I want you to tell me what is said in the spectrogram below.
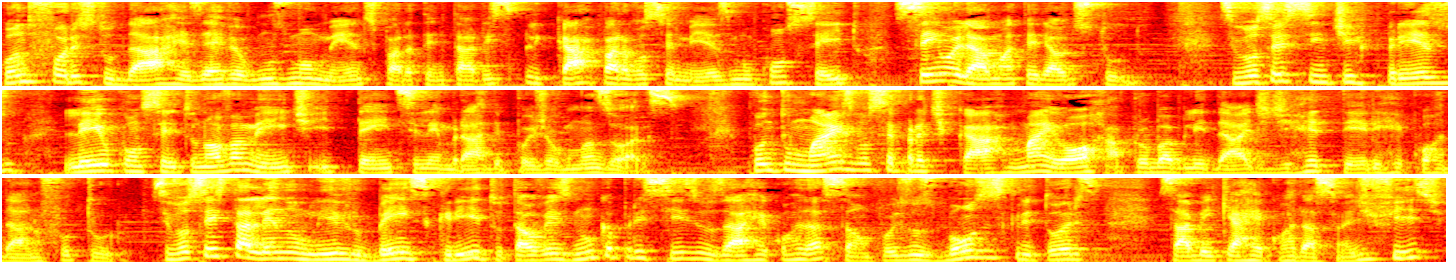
Quando for estudar, reserve alguns momentos para tentar explicar para você mesmo o conceito sem olhar o material de estudo. Se você se sentir preso, leia o conceito novamente e tente se lembrar depois de algumas horas. Quanto mais você praticar, maior a probabilidade de reter e recordar no futuro. Se você está lendo um livro bem escrito, talvez nunca precise usar a recordação, pois os bons escritores sabem que a recordação é difícil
